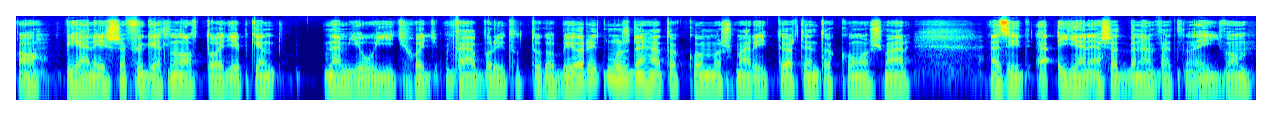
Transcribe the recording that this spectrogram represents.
a pihenésre, független attól egyébként nem jó így, hogy felborítottuk a bioritmus, de hát akkor most már így történt, akkor most már ez így, ilyen esetben nem feltétlenül így van.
